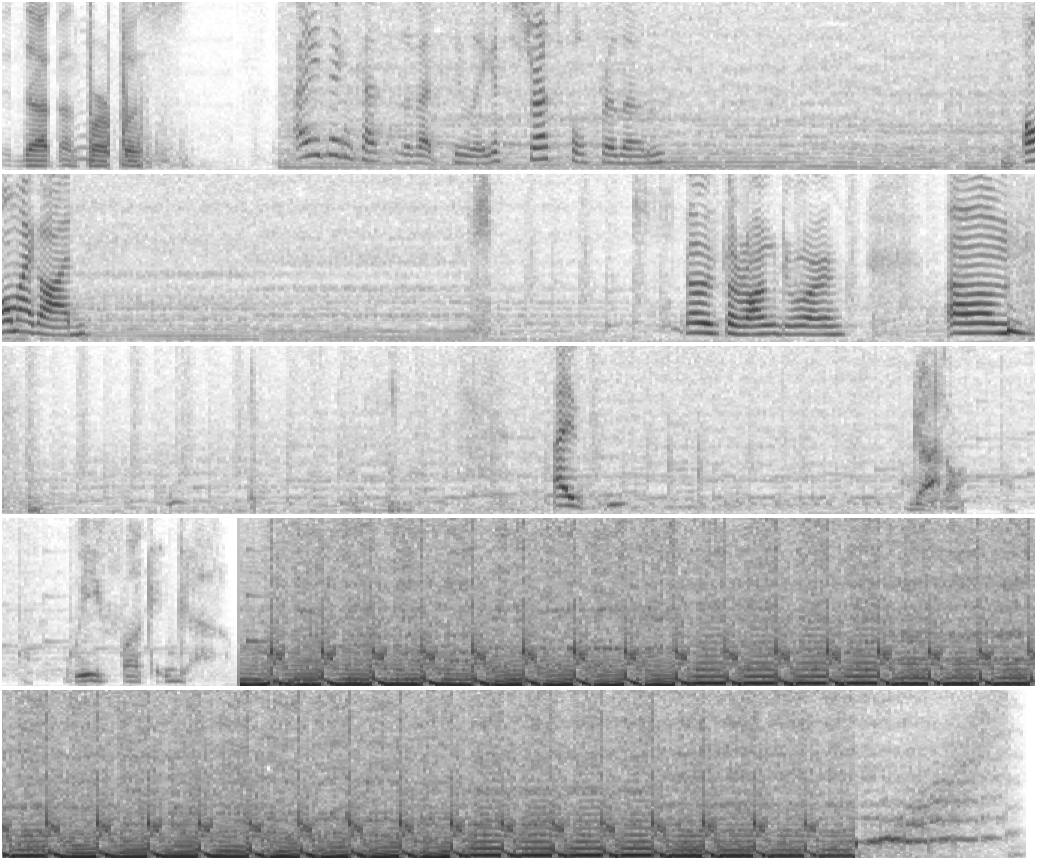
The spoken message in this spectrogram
Did that on purpose. I didn't catch the vet too. late. it's stressful for them. Oh my god. That was the wrong door. Um. I Got him. We fucking got him.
